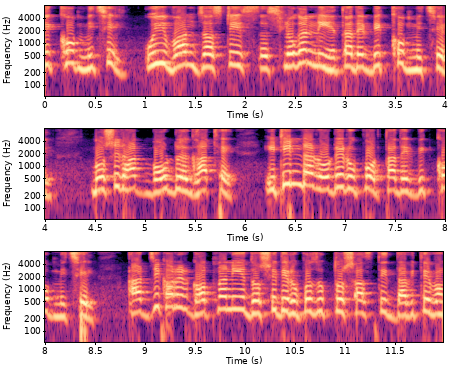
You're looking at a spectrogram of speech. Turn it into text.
বিক্ষোভ মিছিল। উই ওয়ান্ট জাস্টিস স্লোগান নিয়ে তাদের বিক্ষোভ মিছিল। বসিরহাট বোর্ড ঘাটে ইটিন্ডা রোডের উপর তাদের বিক্ষোভ মিছিল। আরজিকরের ঘটনা নিয়ে দোষীদের উপযুক্ত শাস্তির দাবিতে এবং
